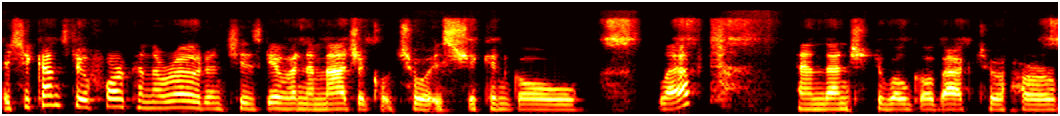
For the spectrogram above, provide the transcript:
And she comes to a fork in the road and she's given a magical choice. She can go left and then she will go back to her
